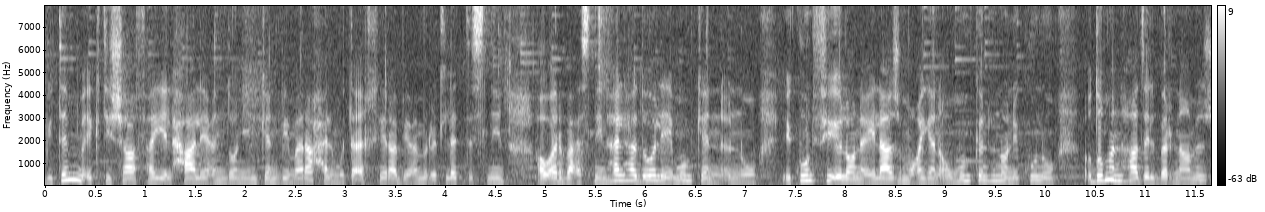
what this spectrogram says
بيتم اكتشاف هي الحالة عندهم يمكن بمراحل متأخرة بعمر ثلاث سنين أو أربع سنين، هل هدول ممكن إنه يكون في لهم علاج معين أو ممكن هن يكونوا ضمن هذا البرنامج؟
